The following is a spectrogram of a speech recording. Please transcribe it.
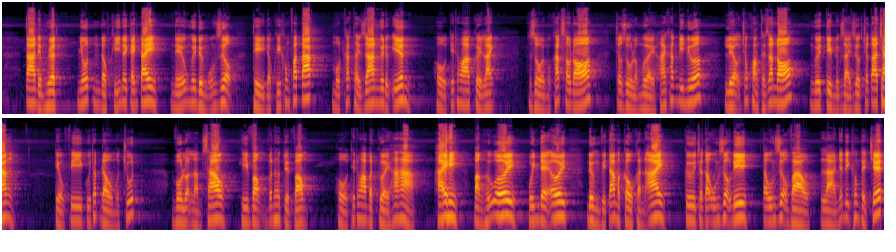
Ta điểm huyệt, Nhốt độc khí nơi cánh tay. Nếu ngươi đừng uống rượu, Thì độc khí không phát tác. Một khắc thời gian ngươi được yên. Hổ Thiết Hoa cười lạnh. Rồi một khắc sau đó, Cho dù là 10 hai khắc đi nữa, Liệu trong khoảng thời gian đó, Ngươi tìm được giải dược cho ta chăng? Tiểu Phi cúi thấp đầu một chút. Vô luận làm sao, Hy vọng vẫn hơn tuyệt vọng. Hổ Thiết Hoa bật cười, ha ha. Hay, bằng hữu ơi, Huynh đệ ơi, Đừng vì ta mà cầu khẩn ai. Cứ cho ta uống rượu đi, Ta uống rượu vào là nhất định không thể chết.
